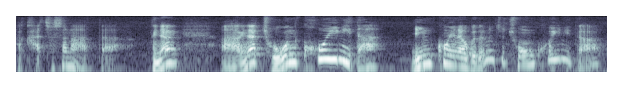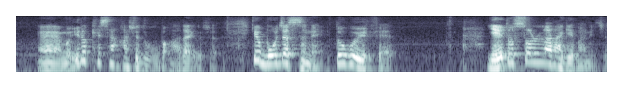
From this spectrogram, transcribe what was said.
다 갇혀서 나왔다. 그냥 아 그냥 좋은 코인이다. 민코인하고보다는 좀 좋은 코인이다. 예, 뭐 이렇게 생각하셔도 무방하다 이거죠. 이게 모자스네, 도그위팻. 얘도 솔라나 기반이죠.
